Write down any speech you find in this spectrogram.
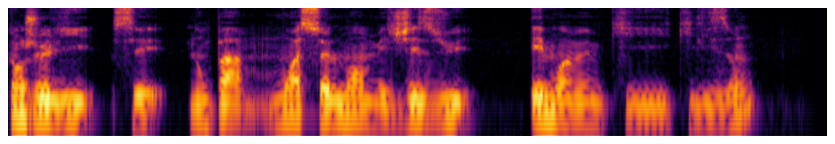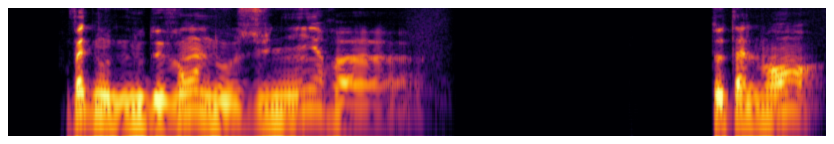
quand je lis, c'est non pas moi seulement, mais Jésus et moi-même qui, lisons. En fait, nous, devons nous unir euh, totalement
